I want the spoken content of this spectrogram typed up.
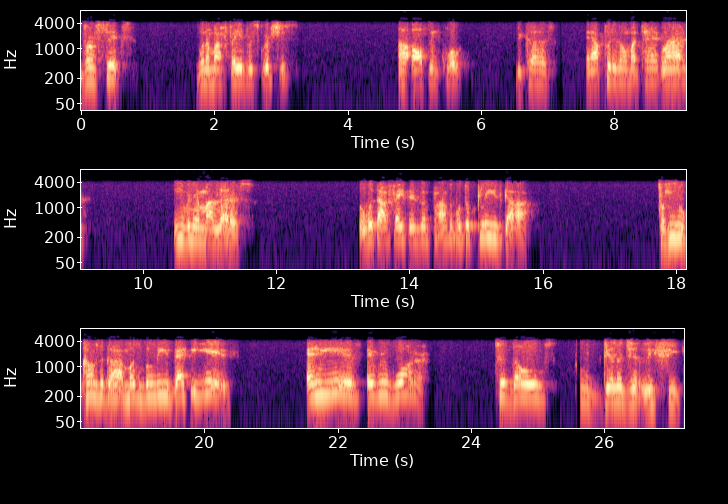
verse 6, one of my favorite scriptures. I often quote because, and I put it on my tagline, even in my letters. But without faith, it is impossible to please God. For he who comes to God must believe that he is. And he is a rewarder to those who diligently seek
